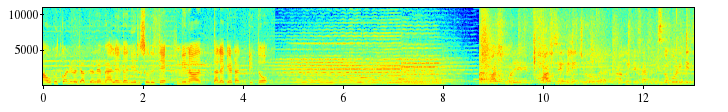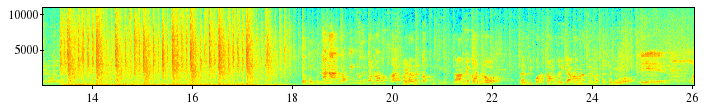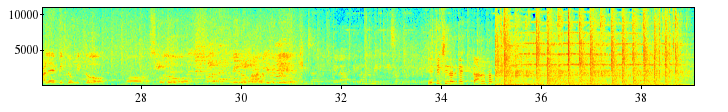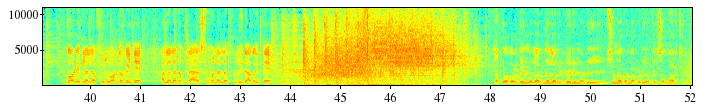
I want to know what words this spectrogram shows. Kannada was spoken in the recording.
ನಾವು ಕುತ್ಕೊಂಡಿರೋ ಜಾಗದಲ್ಲೇ ಮೇಲೆಯಿಂದ ನೀರು ಸುರಿತೆ ದಿನ ತಲೆ ಗೇಟಾಗ್ಬಿಟ್ಟಿತ್ತು ವಾಶ್ರೂಮಲ್ಲಿ ವಾಸನೆ ಗಲೀಜು ಆಗೈತೆ ಸರ್ ಹೊಡಿತೈತೆ ಸರ್ ಒಳಗೆ ಮೇಡಮ್ ನಾನು ರಿಪೋರ್ಟ್ರು ನಾನು ರಿಪೋರ್ಟ್ ಹತ್ರ ಮಾತಾಡಿ ಕ್ಯಾಮ್ರಾಮನ್ ಹತ್ರ ಮಾತಾಡ್ತೀನಿ ನೀವು? ಮಳೆ ಬಿದ್ದು ಬಿದ್ದು ಸ್ಕೂಲು ನೀರು ಎಥಿಕ್ಸ್ ಇರೋದಕ್ಕೆ ಕಾನೂನು ಪ್ರಕಾರ ಗೋಡೆಗಳೆಲ್ಲ ಫುಲ್ಲು ಹೊಡೆದೋಗೈತೆ ಅಲ್ಲೆಲ್ಲ ನಮ್ಮ ಕ್ಲಾಸ್ ರೂಮಲ್ಲೆಲ್ಲ ಫುಲ್ ಇದಾಗೈತೆ ಅಕ್ಟೋಬರ್ ಟೈಮಲ್ಲಿ ಅದನ್ನೆಲ್ಲ ರಿಪೇರಿ ಮಾಡಿ ಸುಣ್ಣ ಬಣ್ಣ ಬಡಿಯೋ ಕೆಲಸ ಮಾಡ್ತೀವಿ.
